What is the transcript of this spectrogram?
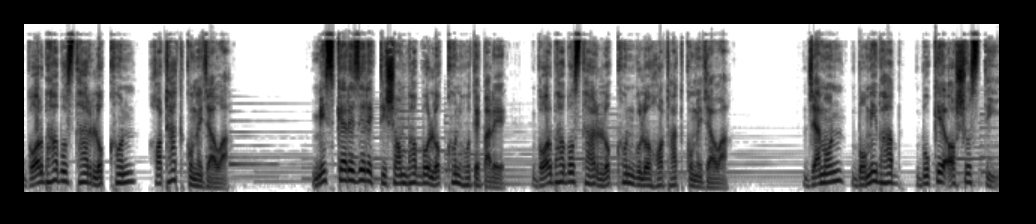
গর্ভাবস্থার লক্ষণ হঠাৎ কমে যাওয়া। মিসক্যারেজের একটি সম্ভাব্য লক্ষণ হতে পারে, গর্ভাবস্থার লক্ষণগুলো হঠাৎ কমে যাওয়া। যেমন, বমিভাব, বুকে অস্বস্তি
